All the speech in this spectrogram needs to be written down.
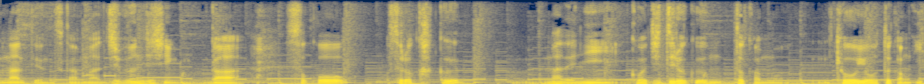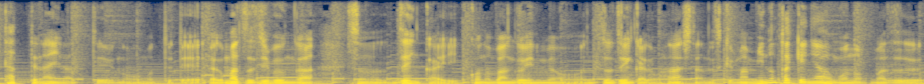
う、なんていうんですか、まあ自分自身がそこを、それを書くまでにこう実力とかも教養とかも至ってないなっていうのを思っててだからまず自分がその前回この番組の前回でも話したんですけど、まあ、身の丈に合うものをまず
